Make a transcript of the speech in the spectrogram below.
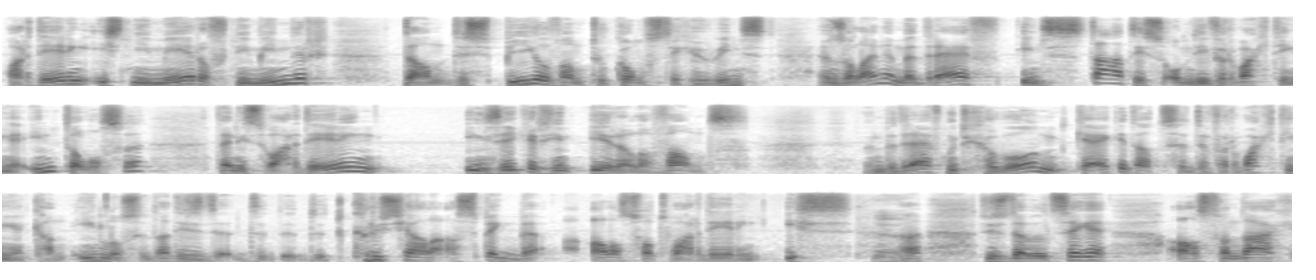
Waardering is niet meer of niet minder dan de spiegel van toekomstige winst. En zolang een bedrijf in staat is om die verwachtingen in te lossen, dan is waardering in zekere zin irrelevant. Een bedrijf moet gewoon kijken dat ze de verwachtingen kan inlossen. Dat is de, de, het cruciale aspect bij alles wat waardering is. Dus dat wil zeggen, als vandaag...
